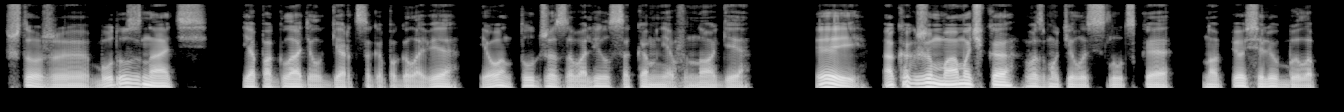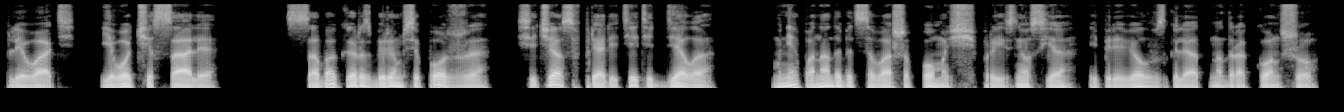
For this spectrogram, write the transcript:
Что же, буду знать. Я погладил герцога по голове, и он тут же завалился ко мне в ноги. «Эй, а как же мамочка?» — возмутилась Слуцкая, но песелю было плевать. Его чесали. С собакой разберемся позже. Сейчас в приоритете дело. «Мне понадобится ваша помощь», — произнес я и перевел взгляд на драконшу.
